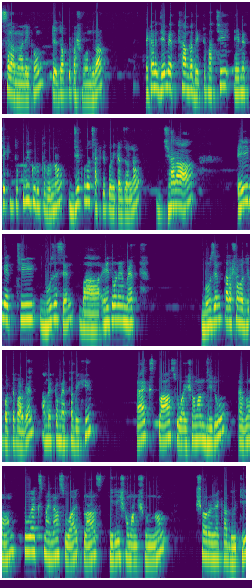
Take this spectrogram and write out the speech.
আসসালামু আলাইকুম, প্রিয় জব পিপাসু বন্ধুরা। এখানে যে ম্যাথটা আমরা দেখতে পাচ্ছি, এই ম্যাথটি কিন্তু খুবই গুরুত্বপূর্ণ যে কোনো চাকরির পরীক্ষার জন্য। যারা এই ম্যাথটি বুঝেছেন বা এই ধরনের ম্যাথ বুঝেন, তারা সহজে করতে পারবেন। আমরা একটু ম্যাথটা দেখি। এক্স প্লাস ওয়াই সমান জিরো এবং two x minus y plus three সমান শূন্য। সরলরেখা দুইটি,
